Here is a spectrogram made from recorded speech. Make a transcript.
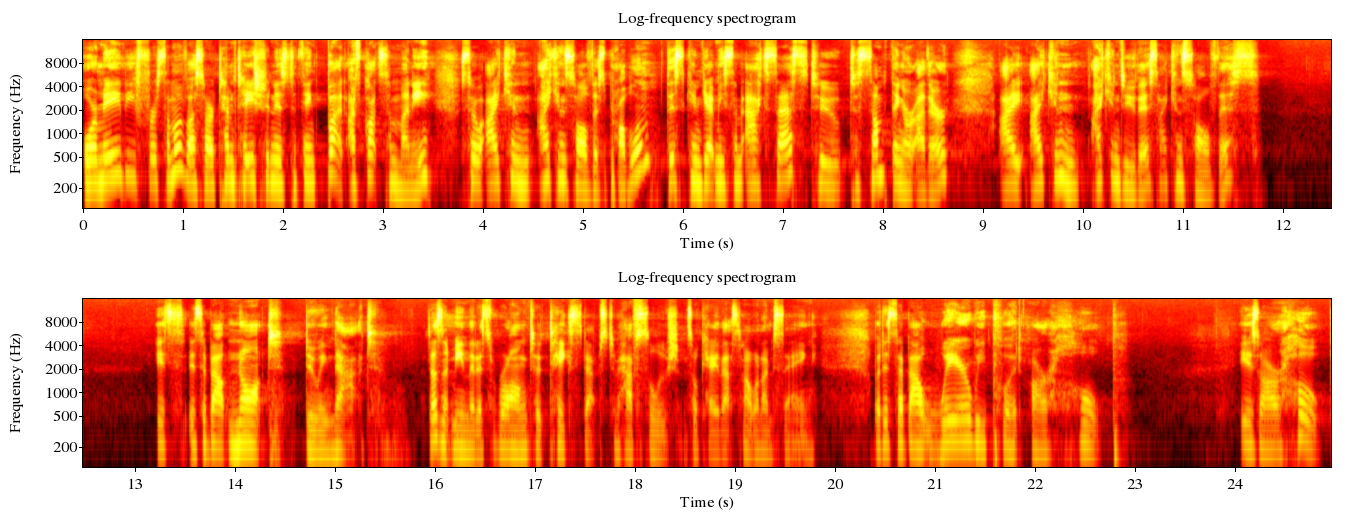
Or maybe for some of us, our temptation is to think, but I've got some money, so I can, I can solve this problem. This can get me some access to, to something or other. I, I, can, I can do this, I can solve this. It's, it's about not doing that. It Doesn't mean that it's wrong to take steps to have solutions, okay? That's not what I'm saying. But it's about where we put our hope. Is our hope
